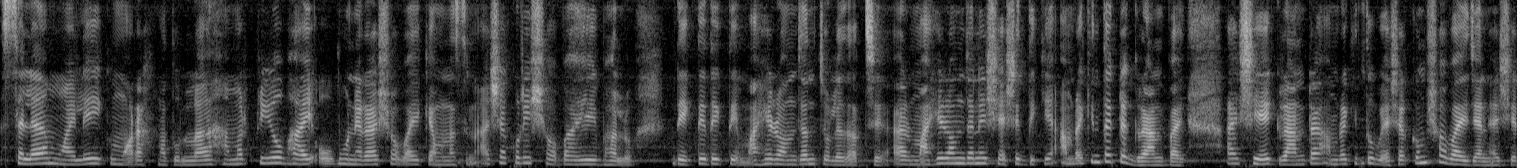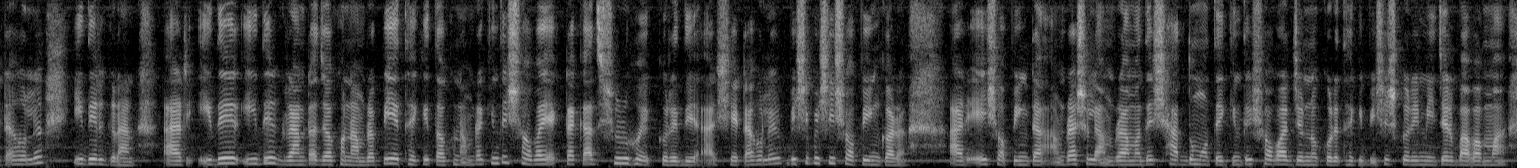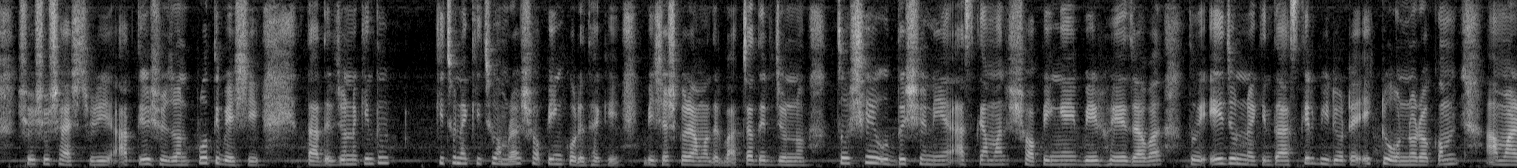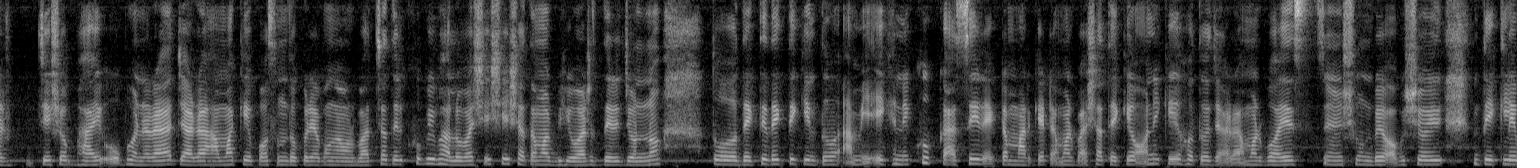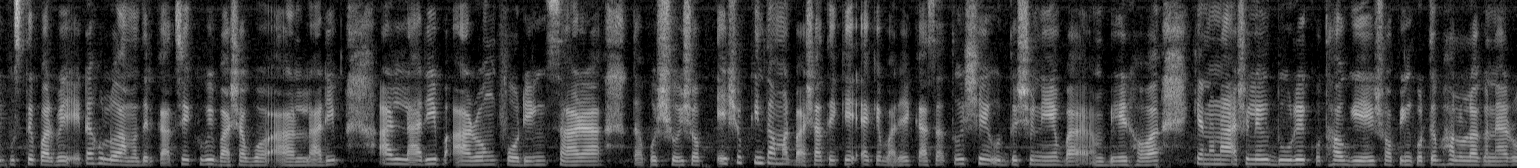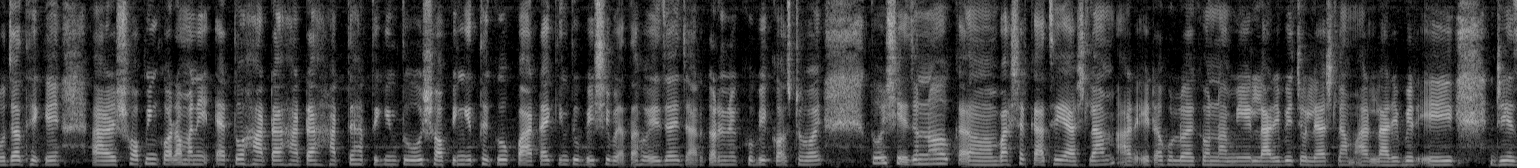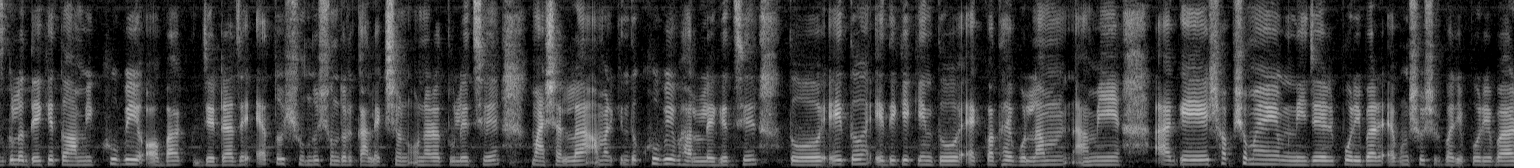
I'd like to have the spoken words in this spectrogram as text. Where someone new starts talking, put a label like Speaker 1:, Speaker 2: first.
Speaker 1: আসসালামু আলাইকুম রহমতুল্লাহ আমার প্রিয় ভাই ও বোনেরা সবাই কেমন আছেন? আশা করি সবাই ভালো। দেখতে দেখতে মাহে রমজান চলে যাচ্ছে। আর মাহে রমজানের শেষের দিকে আমরা কিন্তু একটা গ্রান পাই। আর সে গ্রানটা আমরা কিন্তু বেশারকম সবাই জানি। আর সেটা হলো ঈদের গ্রান আর ঈদের ঈদের গ্রানটা যখন আমরা পেয়ে থাকি, তখন আমরা কিন্তু সবাই একটা কাজ শুরু হয়ে করে দিই। আর সেটা হলো বেশি বেশি শপিং করা। আর এই শপিংটা আমরা আসলে, আমরা আমাদের সাধ্য মতে কিন্তু সবার জন্য করে থাকি। বিশেষ করে নিজের বাবা মা শ্বশুর শাশুড়ি আত্মীয় স্বজন প্রতিবেশী তাদের জন্য কিন্তু কিছু না কিছু আমরা শপিং করে থাকি, বিশেষ করে আমাদের বাচ্চাদের জন্য। তো সেই উদ্দেশ্য নিয়ে আজকে আমার শপিংয়ে বের হয়ে যাওয়া। তো এই জন্য কিন্তু আজকের ভিডিওটা একটু অন্যরকম। আমার যেসব ভাই ও বোনেরা যারা আমাকে পছন্দ করে এবং আমার বাচ্চাদের খুবই ভালোবাসে, সে সাথে আমার ভিউয়ার্সদের জন্য। তো দেখতে দেখতে কিন্তু আমি এখানে খুব কাছের একটা মার্কেট আমার বাসা থেকে অনেকে হতো যারা আমার ভয়েস শুনবে অবশ্যই দেখলে বুঝতে পারবে। এটা হলো আমাদের কাছে খুবই বাসা আর লারিব। আর লারিব, আরং, ফডিং, সারা, তারপর শৈশব, এসব কিন্তু আমার বাসা থেকে একেবারে কাছা তো সে উদ্দেশ্য নিয়ে বের হওয়া, কেননা আসলে দূরে কোথাও গিয়ে শপিং করতে ভালো লাগে না। রোজা থেকে, আর শপিং করা মানে এত হাঁটা হাঁটা, হাঁটতে হাঁটতে কিন্তু শপিংয়ের থেকেও পাটা কিন্তু বেশি ব্যথা হয়ে যায়, যার কারণে খুবই কষ্ট হয়। তো সেই জন্য বাসার কাছেই আসলাম। আর এটা হলো এখন আমি লারিবে চলে আসলাম। আর লারিবের এই ড্রেসগুলো দেখে তো আমি খুবই অবাক, যেটা যে এত সুন্দর সুন্দর কালেকশন ওনারা তুলেছে। মার্শাল্লাহ আমার কিন্তু খুবই ভালো লেগেছে। তো এই তো এদিকে কিন্তু এক কথায় বললাম, আমি আগে সব সময় নিজের পরিবার এবং শ্বশুরবাড়ি পরিবার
